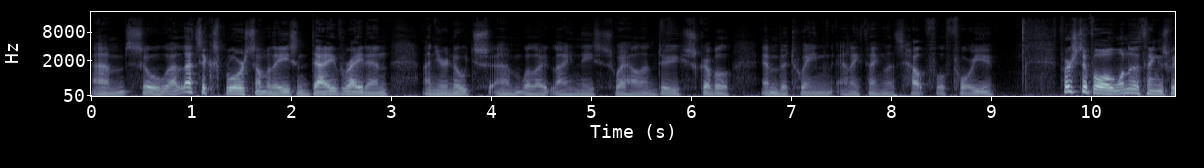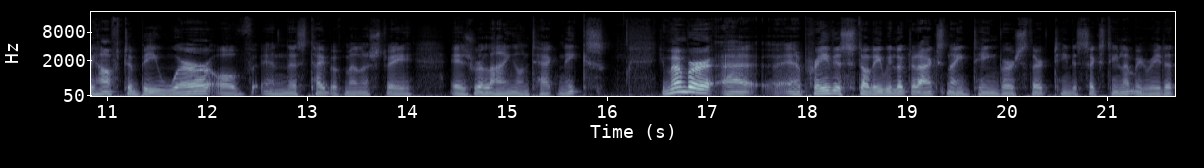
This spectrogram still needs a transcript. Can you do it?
Um, so uh, let's explore some of these and dive right in, and your notes um, will outline these as well, and do scribble in between anything that's helpful for you. First of all, one of the things we have to be aware of in this type of ministry is relying on techniques. You remember uh, in a previous study we looked at Acts 19, verse 13 to 16. Let me read it.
